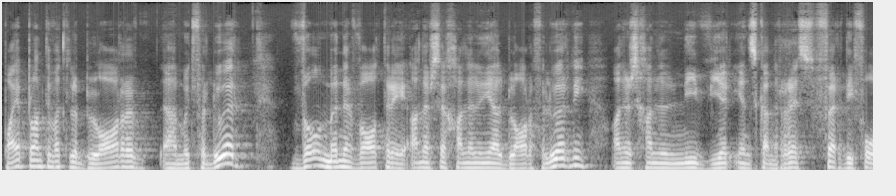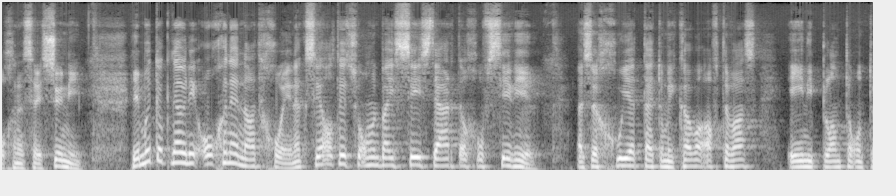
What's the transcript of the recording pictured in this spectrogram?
Baie plante wat hulle blare uh, moet verloor, wil minder water hê anders gaan hulle nie hul blare verloor nie anders gaan hulle nie weer eens kan rus vir die volgende seisoen nie. Jy moet ook nou in die oggende nat gooi en ek sê altyd so om by 6:30 of 7:00 is 'n goeie tyd om die koue af te was en die plante ont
